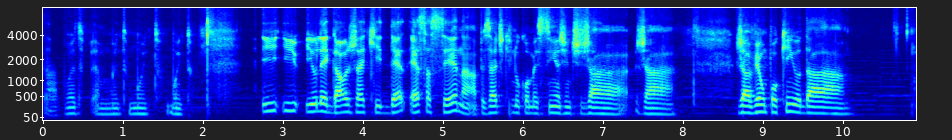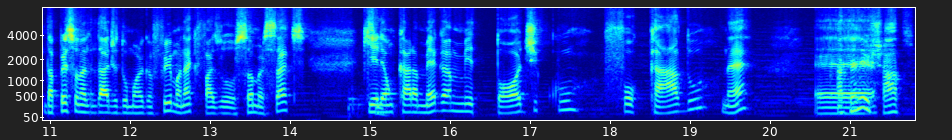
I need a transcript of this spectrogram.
cara. Muito, é muito, muito, muito. E, e- e o legal já é que de- essa cena, apesar de que no comecinho a gente já já já vê um pouquinho da, da personalidade do Morgan Freeman, né, que faz o Somerset, que Sim. ele é um cara mega metódico, focado, né? Até meio chato.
